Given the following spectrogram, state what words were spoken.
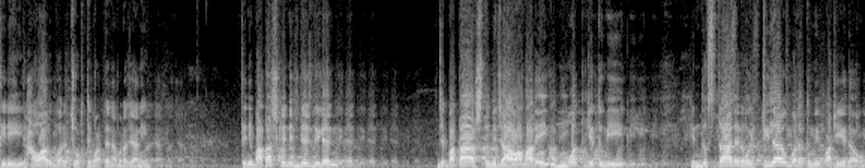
তিনি হাওয়ার উপরে চড়তে পারতেন, আমরা জানি। তিনি বাতাসকে নির্দেশ দিলেন যে, বাতাস, তুমি যাও, আমার এই উম্মতকে তুমি হিন্দুস্তানের ওই টিলার উপরে তুমি পাঠিয়ে দাও।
